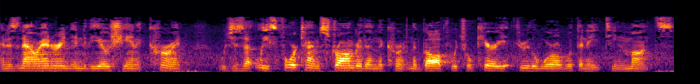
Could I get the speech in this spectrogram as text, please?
and is now entering into the oceanic current, which is at least four times stronger than the current in the Gulf, which will carry it through the world within 18 months.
